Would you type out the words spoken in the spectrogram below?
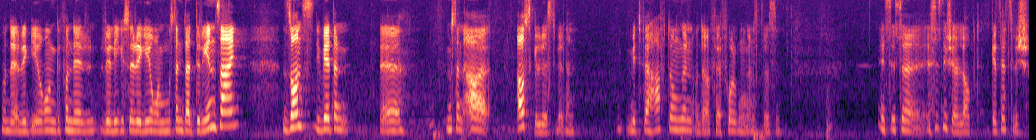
von der Regierung, von der religiösen Regierung müssen da drin sein, sonst die werden, äh, müssen äh, ausgelöst werden mit Verhaftungen oder Verfolgungen. Das, es ist, äh, es ist nicht erlaubt, gesetzlich.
